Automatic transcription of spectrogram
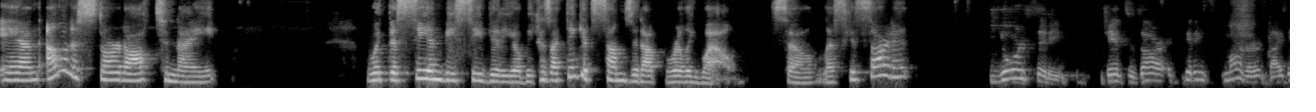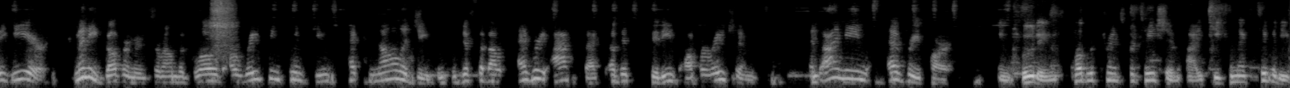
and I'm going to start off tonight with the CNBC video because I think it sums it up really well. So let's get started. Your city, chances are it's getting smarter by the year. Many governments around the globe are racing to infuse technology into just about every aspect of its city's operations. And I mean every part, including public transportation, IT connectivity,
